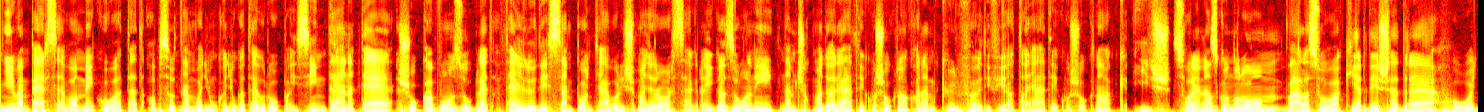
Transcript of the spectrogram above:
nyilván persze van még hova, tehát abszolút nem vagyunk a nyugat-európai szinten, de sokkal vonzóbb lett fejlődés szempontjából is Magyarországra igazolni, nem csak magyar játékosoknak, hanem külföldi fiatal játékosoknak is. Szóval én azt gondolom, válaszolva a kérdésedre, hogy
